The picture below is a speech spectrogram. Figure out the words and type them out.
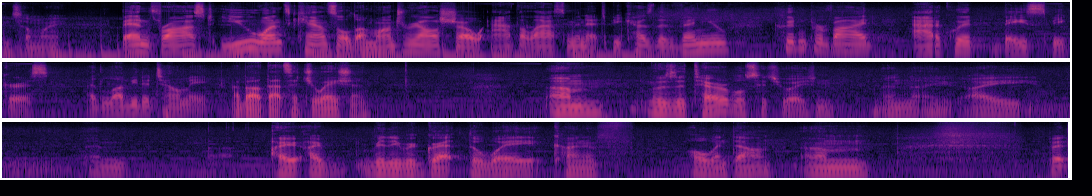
in some way. Ben Frost, you once canceled a Montreal show at the last minute because the venue couldn't provide adequate bass speakers. I'd love you to tell me about that situation. Um, it was a terrible situation, and I I am I I really regret the way it kind of all went down. Um, but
